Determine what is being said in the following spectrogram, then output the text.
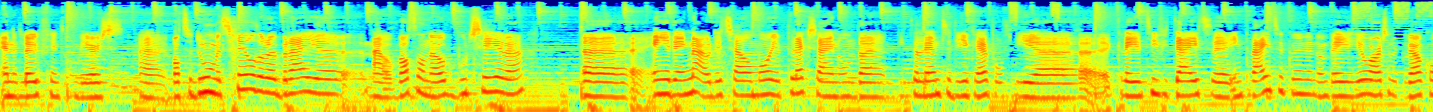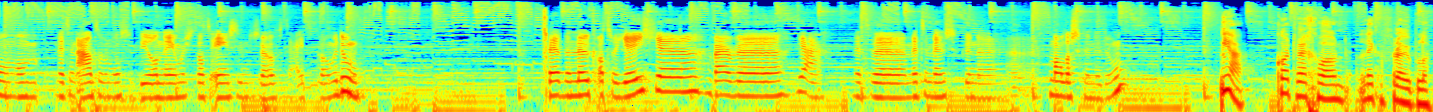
en het leuk vindt om weer eens wat te doen met schilderen, breien. Nou, wat dan ook, boetseren. Eh, en je denkt, nou, dit zou een mooie plek zijn om daar die talenten die ik heb... of die eh, creativiteit eh, in kwijt te kunnen. Dan ben je heel hartelijk welkom om met een aantal van onze deelnemers... dat eens in de zoveel tijd te komen doen. We hebben een leuk ateliertje waar we ja, met, met de mensen kunnen, van alles kunnen doen. Ja, kortweg gewoon lekker vreubelen.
